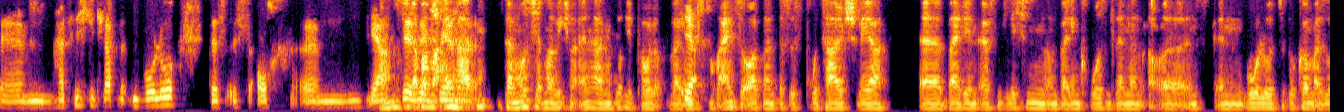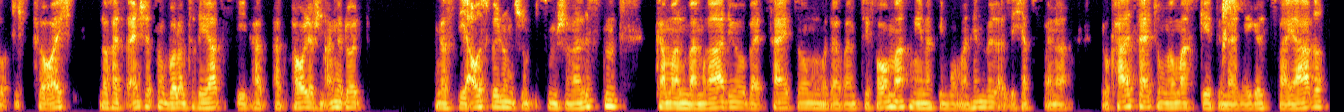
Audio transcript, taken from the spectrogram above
ähm, hat es nicht geklappt mit dem Volo. Das ist auch ähm, ja da muss sehr, ich aber sehr mal schwer. einhaken. Da muss ich aber mal wirklich mal einhaken, sorry Paul, weil um Ja. es noch einzuordnen, es ist brutal schwer, äh, bei den öffentlichen und bei den großen Sendern äh, ins, in Volo zu bekommen. Also für euch noch als Einschätzung Volontariat, die hat, hat Paul ja schon angedeutet, dass die Ausbildung zum, Journalisten kann man beim Radio, bei Zeitungen oder beim TV machen, je nachdem, wo man hin will. Also ich habe es bei einer Lokalzeitung gemacht, geht in der Regel zwei Jahre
